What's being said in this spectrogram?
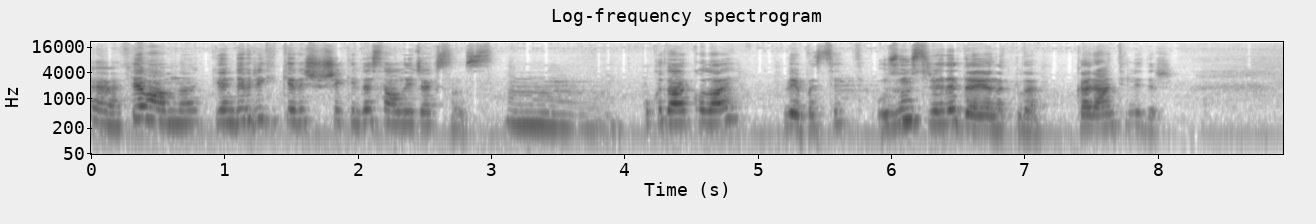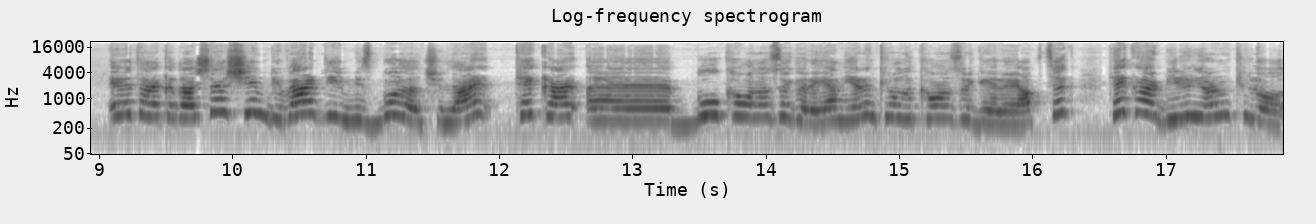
Evet. Devamlı günde bir iki kere şu şekilde sağlayacaksınız. Hmm. O kadar kolay ve basit. Uzun sürede dayanıklı. Garantilidir. Evet arkadaşlar şimdi verdiğimiz bu ölçüler tekrar eee, bu kavanoza göre yani yarım kiloluk kavanoza göre yaptık. Tekrar bir yarım kilo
